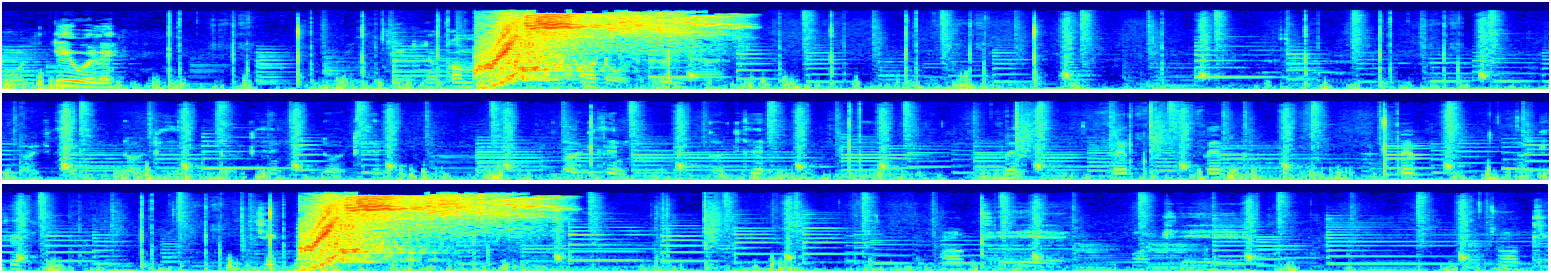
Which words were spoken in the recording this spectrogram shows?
หมุนติ้วเลย แล้วก็มาแล้วก็โดดขึ้น อเค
